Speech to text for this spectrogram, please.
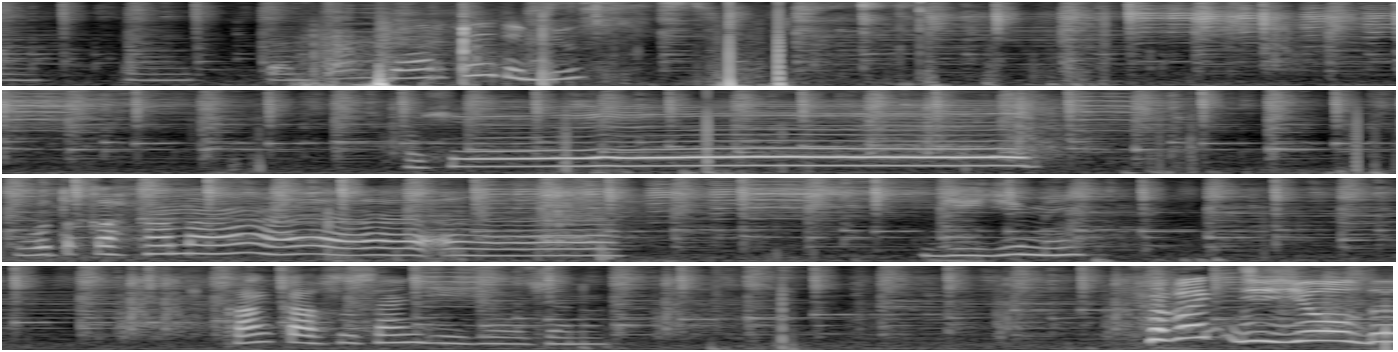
dın dın dın. Bu haritayı da biliyoruz. Mi? Kanka asıl sen cici olacaksın. Bak cici oldu.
